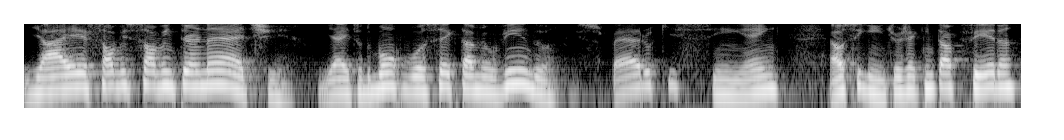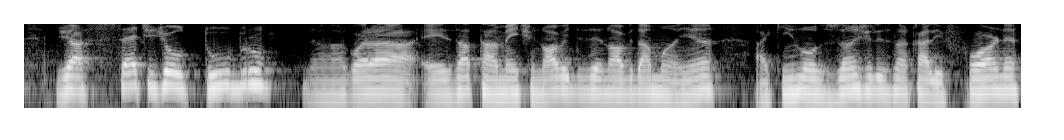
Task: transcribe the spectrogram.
E aí, salve, salve internet! E aí, tudo bom com você que tá me ouvindo? Espero que sim, hein? É o seguinte, hoje é quinta-feira, dia 7 de outubro, agora é exatamente 9h19 da manhã, aqui em Los Angeles, na Califórnia.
